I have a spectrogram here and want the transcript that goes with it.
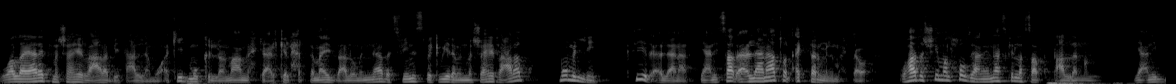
والله يا ريت مشاهير العرب يتعلموا. أكيد مو كلهم ما عم نحكي على الكل حتى ما يزعلوا منا بس في نسبة كبيرة من مشاهير العرب مملين. كثير إعلانات. يعني صار إعلاناتهم أكثر من المحتوى. وهذا الشيء ملحوظ يعني الناس كلها صارت تتعلق. يعني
